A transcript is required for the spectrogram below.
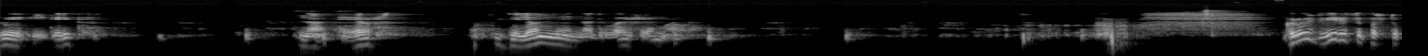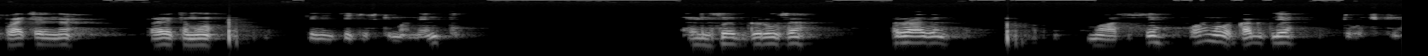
VY на R, деленное на 2G малое. Груз движется поступательно, поэтому кинетический момент LZ груза равен массе, формула как для точки,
